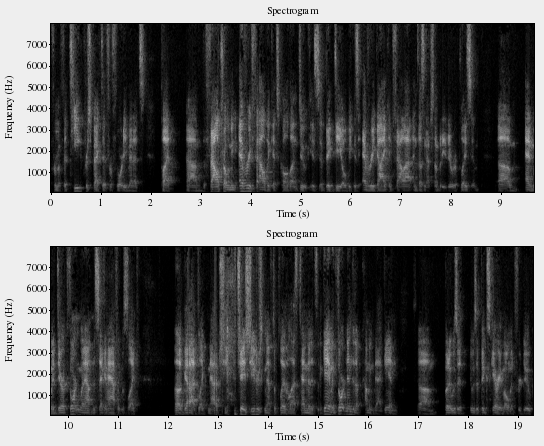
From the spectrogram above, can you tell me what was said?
from a fatigue perspective for 40 minutes, but um, the foul trouble. I mean, every foul that gets called on Duke is a big deal because every guy can foul out and doesn't have somebody to replace him. Um, and when Derryck Thornton went out in the second half, it was like, oh god, like now Chase Jeter's gonna have to play the last ten minutes of the game, and Thornton ended up coming back in. Um, but it was a it was a big scary moment for Duke.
